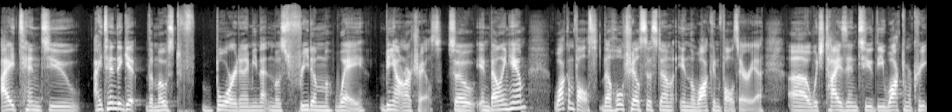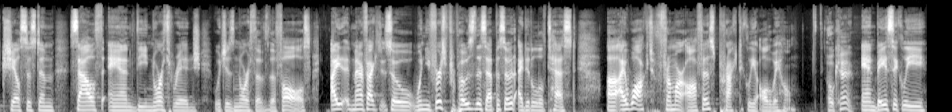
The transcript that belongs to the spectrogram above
I tend to I tend to get the most f- bored, and I mean that in the most freedom way, being out on our trails. So Hmm. in Bellingham. Whatcom Falls, the whole trail system in the Whatcom Falls area, uh, which ties into the Whatcom Creek Shale System south and the North Ridge, which is north of the falls. I, matter of fact, so when you first proposed this episode, I did a little test. Uh, I walked from our office practically all the way home Okay. and basically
